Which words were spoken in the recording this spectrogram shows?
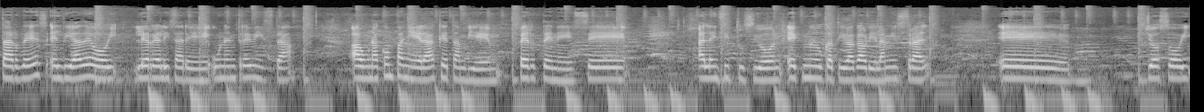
tardes, el día de hoy le realizaré una entrevista a una compañera que también pertenece a la institución etnoeducativa Gabriela Mistral. Eh, yo soy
